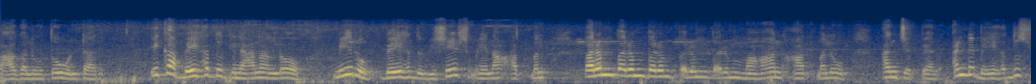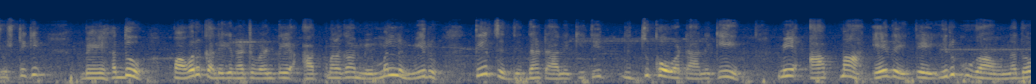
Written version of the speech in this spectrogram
కాగలుగుతూ ఉంటారు. ఇక బేహద్దు జ్ఞానంలో మీరు బేహద్దు విశేషమైన ఆత్మలు. పరం పరం పరం పరం పరం మహాన్ ఆత్మలు అని చెప్పారు. అంటే బేహద్దు సృష్టికి బేహద్దు పవర్ కలిగినటువంటి ఆత్మలుగా మిమ్మల్ని మీరు తీర్చిదిద్దటానికి తీర్చిదిద్దుకోవటానికి మీ ఆత్మ ఏదైతే ఇరుకుగా ఉన్నదో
